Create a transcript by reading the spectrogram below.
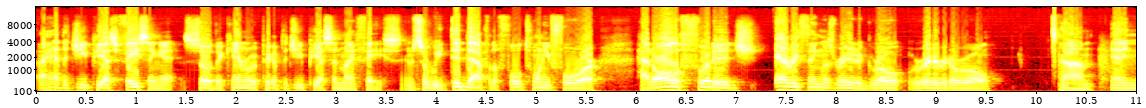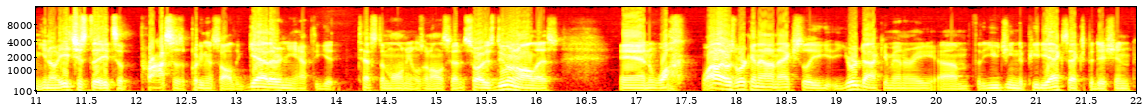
I had the GPS facing it, so the camera would pick up the GPS in my face. And so we did that for the full 24. Had all the footage. Everything was ready to grow, ready to roll um, and you know, it's just a, it's a process of putting this all together, and you have to get testimonials and all this stuff. So I was doing all this, and while while I was working on actually your documentary um, for the Eugene the PDX expedition,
